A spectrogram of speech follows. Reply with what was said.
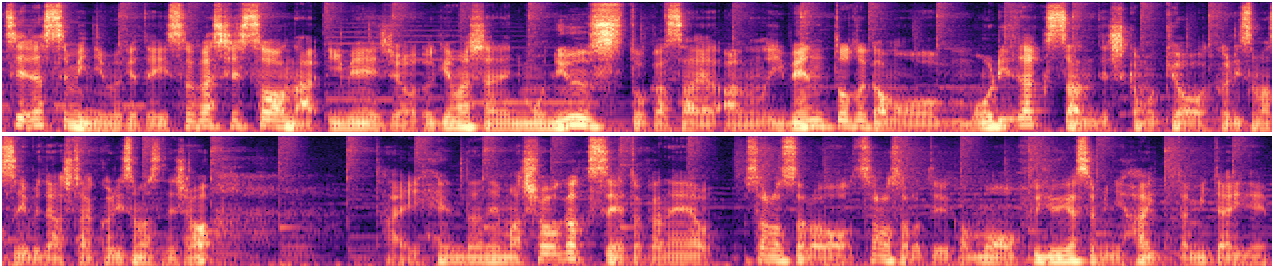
末休みに向けて忙しそうなイメージを受けましたね。もうニュースとかさ、あのイベントとかも盛りだくさんで、しかも今日はクリスマスイブで明日はクリスマスでしょ？大変だね。まあ、小学生とかね、そろそろ、そろそろというかもう冬休みに入ったみたいで、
